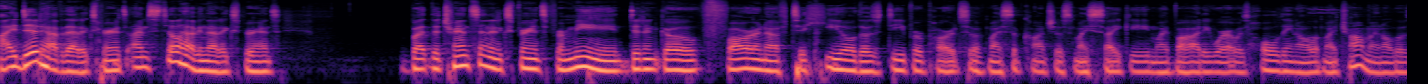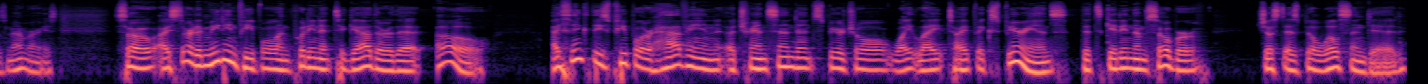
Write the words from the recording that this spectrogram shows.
I did have that experience. I'm still having that experience. But the transcendent experience for me didn't go far enough to heal those deeper parts of my subconscious, my psyche, my body, where I was holding all of my trauma and all those memories. So I started meeting people and putting it together that, oh, I think these people are having a transcendent spiritual white light type experience that's getting them sober, just as Bill Wilson did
